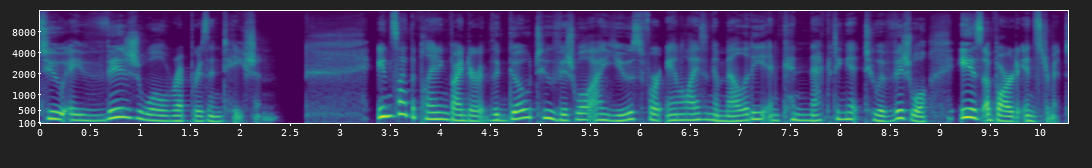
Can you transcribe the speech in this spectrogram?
to a visual representation. Inside the planning binder, the go to visual I use for analyzing a melody and connecting it to a visual is a barred instrument.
